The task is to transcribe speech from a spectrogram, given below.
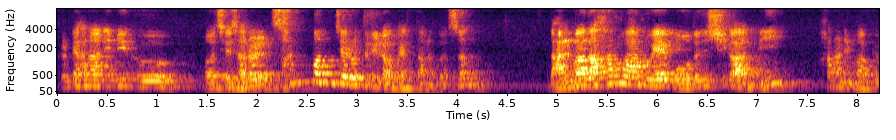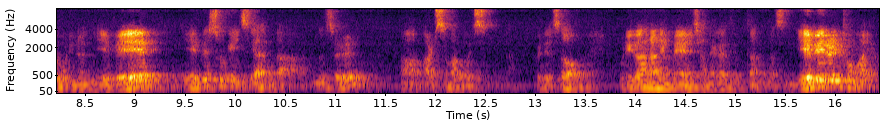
그런데 하나님이 그 어, 제사를 상번제로 드리라고 했다는 것은 날마다 하루하루의 모든 시간이 하나님 앞에 우리는 예배 예배 속에 있어야 한다는 것을 어, 말씀하고 있습니다. 그래서 우리가 하나님의 자녀가 됐다는 것은 예배를 통하여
